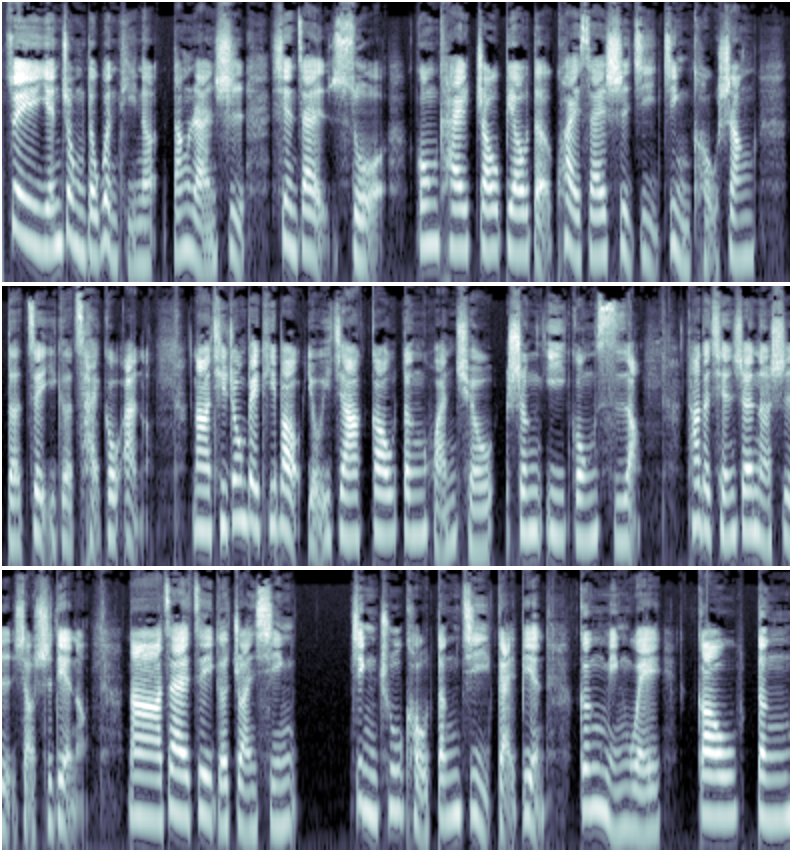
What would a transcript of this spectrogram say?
最严重的问题呢，当然是现在所公开招标的快筛试剂进口商。的这一个采购案了，那其中被踢爆有一家高登环球生医公司啊，它的前身呢是小吃店呢。那在这个转型进出口登记改变更名为高登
